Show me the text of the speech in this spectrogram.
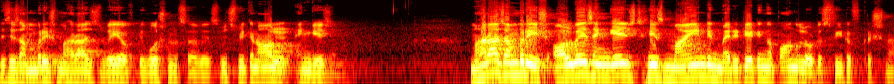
This is Ambarish Maharaj way of devotional service which we can all engage in Maharaj Ambarish always engaged his mind in meditating upon the lotus feet of Krishna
